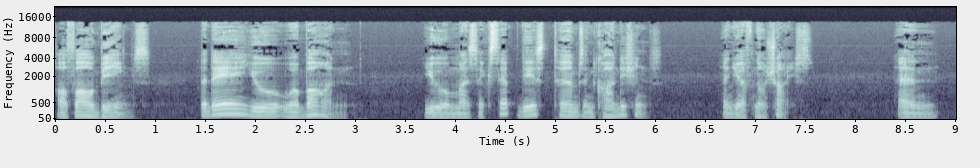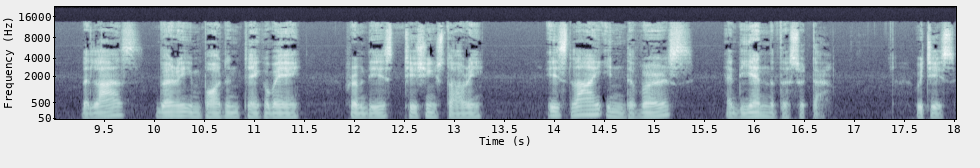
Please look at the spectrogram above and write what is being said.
of all beings. The day you were born, you must accept these terms and conditions, and you have no choice. And the last very important takeaway from this teaching story is lie in the verse at the end of the sutta, which is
